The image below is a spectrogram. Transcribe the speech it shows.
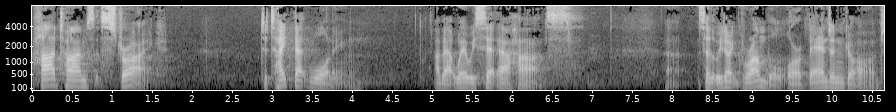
hard times strike, to take that warning about where we set our hearts uh, so that we don't grumble or abandon God,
